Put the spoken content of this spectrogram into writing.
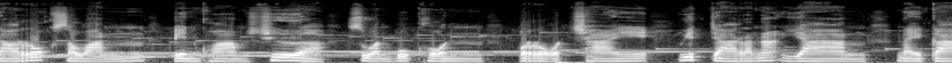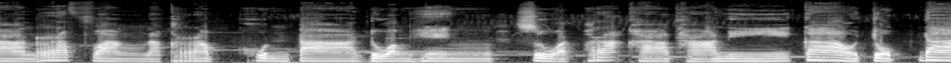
นรกสวรรค์ เป็นความเชื่อส่วนบุคคล โปรดใช้วิจารณญาณในการรับฟังนะครับคุณตาดวงเฮง สวดพระคาถานี้9จบได้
